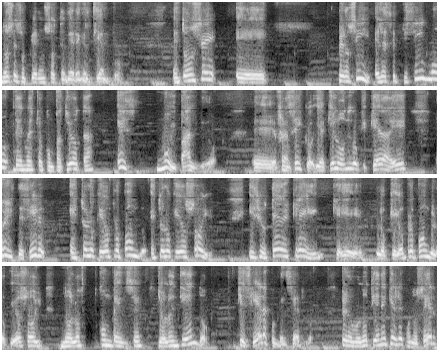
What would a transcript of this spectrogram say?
no se supieron sostener en el tiempo. Entonces, eh, pero sí, el escepticismo de nuestro compatriota es muy válido, eh, Francisco, y aquí lo único que queda es, pues, decir, esto es lo que yo propongo, esto es lo que yo soy. Y si ustedes creen que lo que yo propongo y lo que yo soy no los convence, yo lo entiendo, quisiera convencerlo, pero uno tiene que reconocer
